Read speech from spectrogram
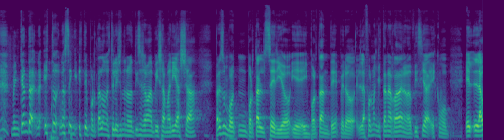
Me encanta, esto, no sé, este portal donde estoy leyendo la noticia se llama Villa María Ya. Parece un, portal serio e, importante, pero la forma en que está narrada la noticia es como... la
